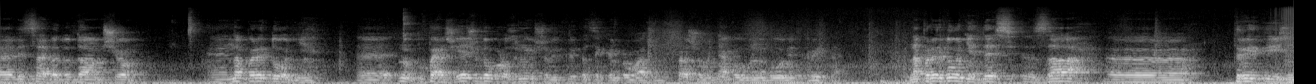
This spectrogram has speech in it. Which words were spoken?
е, від себе додам, що е, напередодні, е, ну, по-перше, я чудово розумів, що відкрите це крім провадження з першого дня, коли воно було відкрите. Напередодні десь за три тижні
